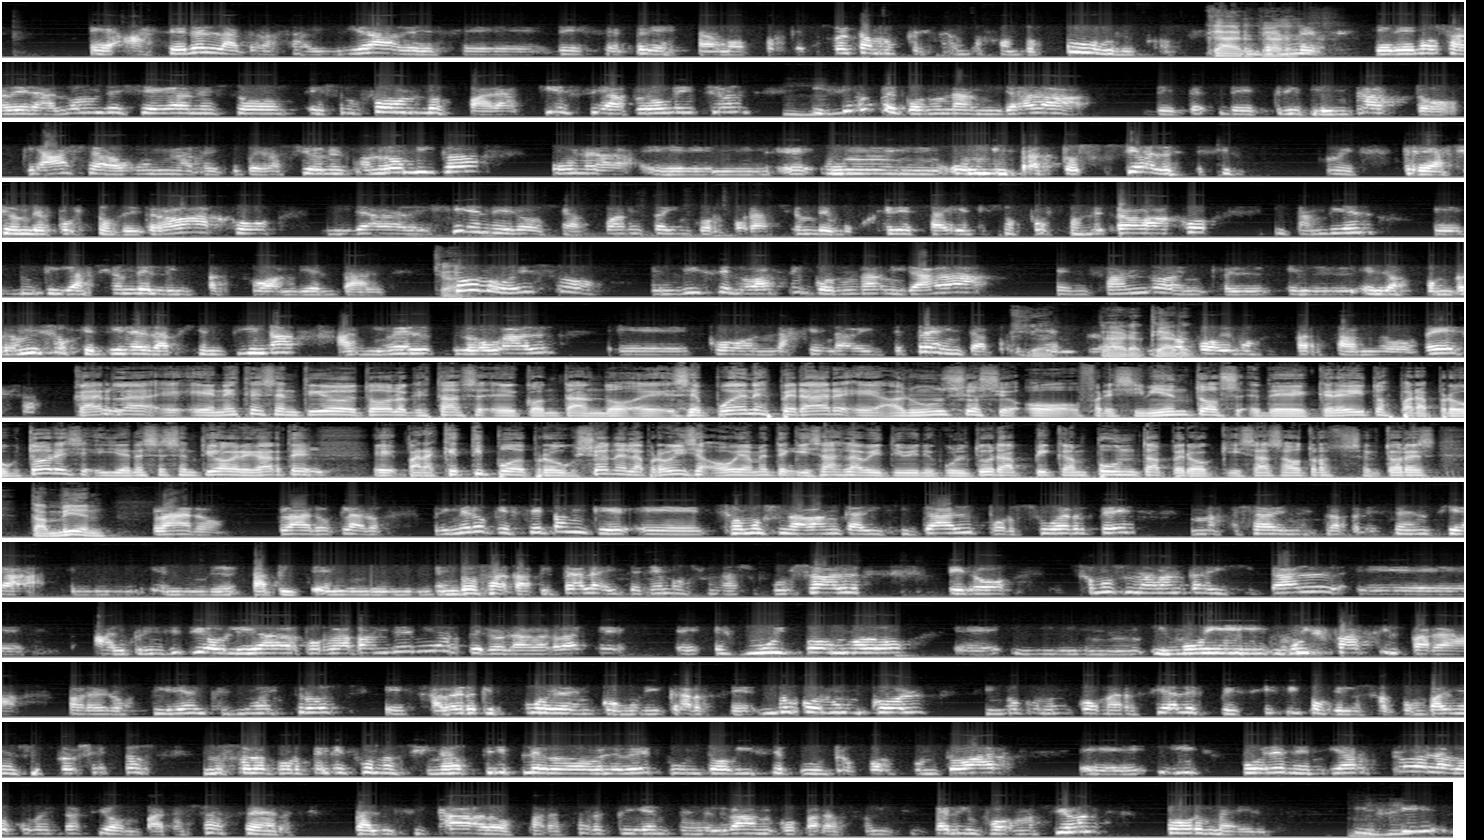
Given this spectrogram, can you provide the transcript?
eh, hacer la trazabilidad de ese, de ese préstamo, porque nosotros estamos prestando fondos públicos. Entonces, queremos saber a dónde llegan esos, esos fondos, para qué se aprovechan, y siempre con una mirada de, de triple impacto, que haya una recuperación económica una, eh, un, impacto social, es decir, creación de puestos de trabajo, mirada de género, o sea, cuánta incorporación de mujeres hay en esos puestos de trabajo y también eh, mitigación del impacto ambiental. Todo eso el vice lo hace con una mirada pensando en, en los compromisos que tiene la Argentina a nivel global eh, con la Agenda 2030, por ejemplo. No podemos estar pasando de eso. Carla, eh, en este sentido de todo lo que estás eh, contando, ¿se pueden esperar anuncios o ofrecimientos de créditos para productores y en ese sentido agregarte para qué tipo de producción en la provincia? Obviamente quizás la vitivinicultura pica en punta, pero quizás a otros sectores también. Claro, claro, claro. Primero que sepan que somos una banca digital, por suerte, más allá de nuestra presencia en, en, Mendoza Capital, ahí tenemos una sucursal, pero somos una banca digital eh, al principio obligada por la pandemia, pero la verdad que eh, es muy cómodo eh, y, muy, muy fácil para, para los clientes nuestros saber que pueden comunicarse, no con un call, sino con un comercial específico que los acompañe en sus proyectos, no solo por teléfono, sino www.vice.com.ar eh, y pueden enviar toda la documentación para ya ser calificados, para ser clientes del banco, para solicitar información por mail. Y sí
